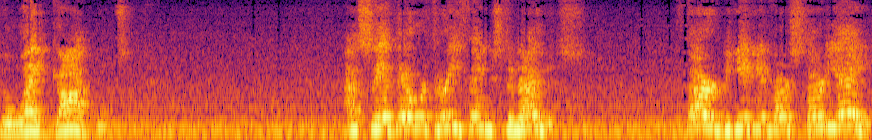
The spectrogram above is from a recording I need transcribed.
the way God wants it? I said there were three things to notice. Third, beginning in verse 38.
